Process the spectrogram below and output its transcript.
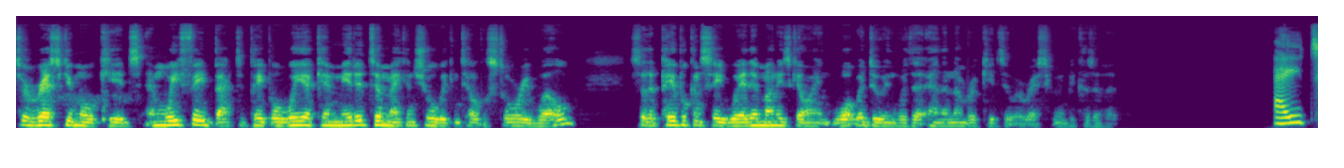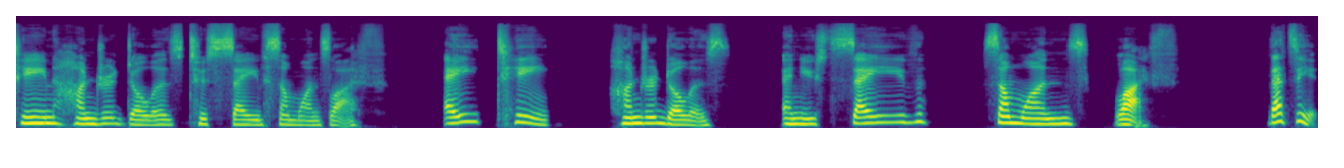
to rescue more kids. And we feed back to people. We are committed to making sure we can tell the story well so that people can see where their money's going, what we're doing with it, and the number of kids that we're rescuing because of it. $1,800 to save someone's life. $1,800. And you save someone's life. That's it.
